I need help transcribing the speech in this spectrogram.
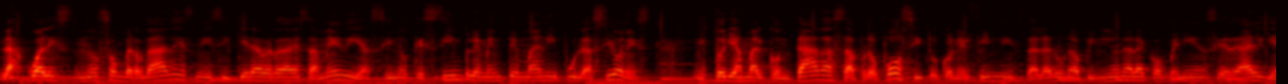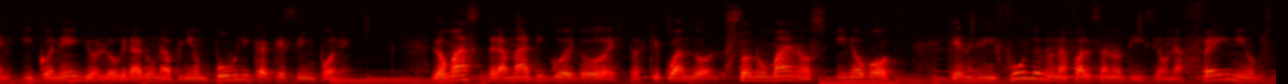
las cuales no son verdades ni siquiera verdades a medias, sino que simplemente manipulaciones, historias mal contadas a propósito con el fin de instalar una opinión a la conveniencia de alguien y con ello lograr una opinión pública que se impone. Lo más dramático de todo esto es que cuando son humanos y no bots quienes difunden una falsa noticia, una fake news,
